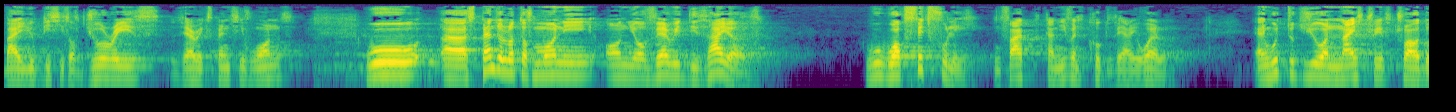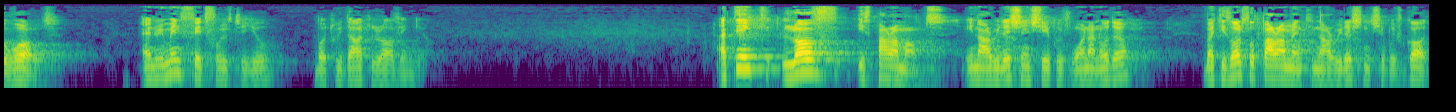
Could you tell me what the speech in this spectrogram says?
buy you pieces of jewelry, very expensive ones, who uh, spend a lot of money on your very desires, who work faithfully, in fact, can even cook very well, and who took you on nice trips throughout the world, and remain faithful to you, but without loving you. I think love is paramount in our relationship with one another, but it's also paramount in our relationship with God.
